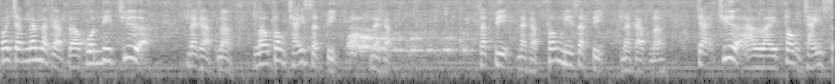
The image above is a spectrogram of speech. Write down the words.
เพราะฉะนั้นนะครับเราคนที่เชื่อนะครับนะเราต้องใช้สตินะครับ สตินะครับต้องมีสตินะครับนะจะเชื่ออะไรต้องใช้ส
